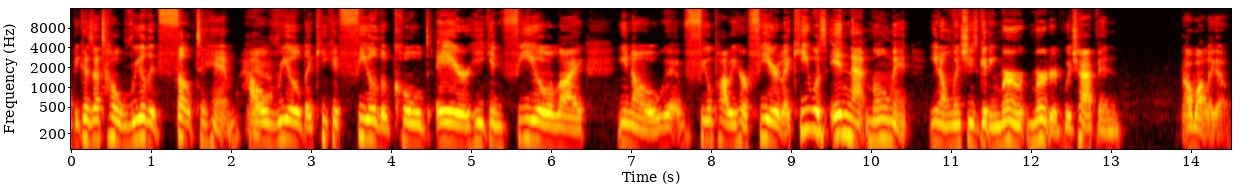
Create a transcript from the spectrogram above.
because that's how real it felt to him. How Yeah. real, like he could feel the cold air. He can feel like, you know, feel probably her fear. Like he was in that moment, you know, when she's getting mur- murdered, which happened a while ago.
